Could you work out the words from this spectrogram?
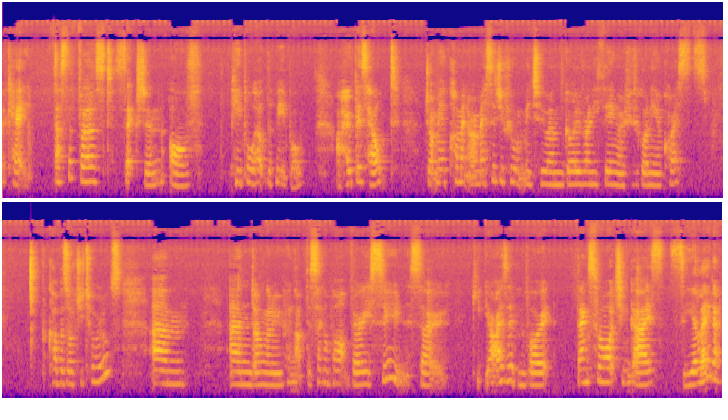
Okay, that's the first section of People Help the People. I hope it's helped drop me a comment or a message if you want me to um, go over anything or if you've got any requests for covers or tutorials. Um, and I'm going to be putting up the second part very soon, so keep your eyes open for it. Thanks for watching guys, see you later.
